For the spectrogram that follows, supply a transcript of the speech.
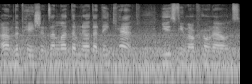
um, the patients and let them know that they can't use female pronouns.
